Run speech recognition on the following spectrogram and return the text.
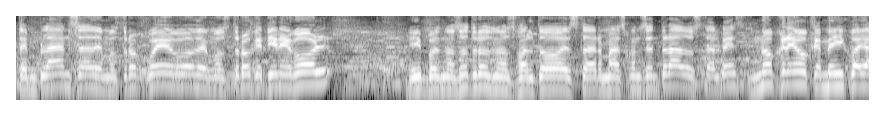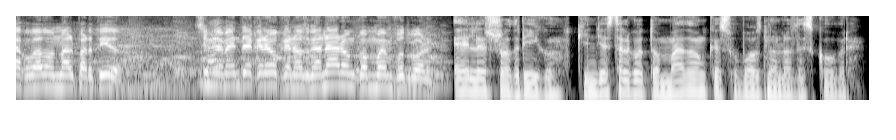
templanza, demostró juego, demostró que tiene gol. Y pues nosotros nos faltó estar más concentrados, tal vez. No creo que México haya jugado un mal partido. Simplemente creo que nos ganaron con buen fútbol. Él es Rodrigo, quien ya está algo tomado aunque su voz no lo descubra.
